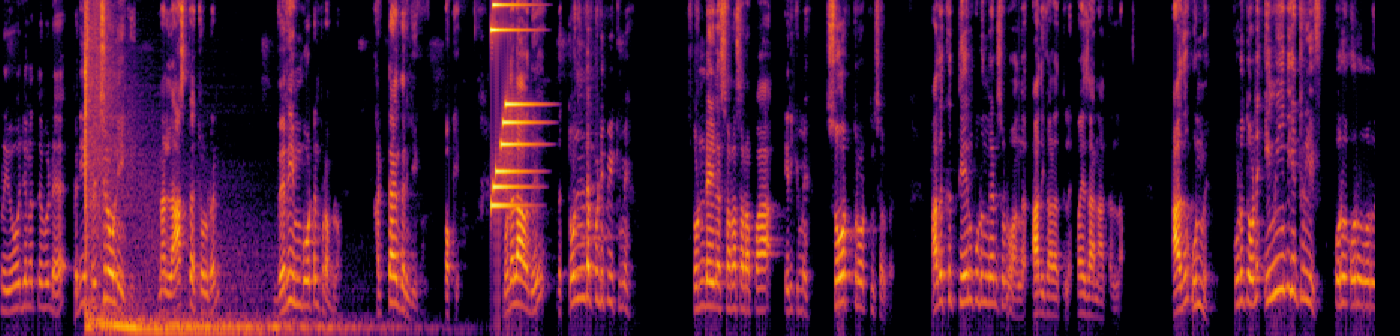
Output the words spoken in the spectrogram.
பிரயோஜனத்தை விட பெரிய பிரச்சனை ஒன்று இருக்குது நான் லாஸ்ட்டாக சொல்கிறேன் வெரி இம்பார்ட்டன்ட் ப்ராப்ளம் கட்டாயம் தெரிஞ்சுக்கணும். ஓகே முதலாவது இந்த தொண்டை பிடிப்பிக்குமே தொண்டையில் சொரசொரப்பாக இருக்குமே. சோர் த்ரோட்னு சொல்கிறேன் அதுக்கு தேன் கொடுங்கன்னு சொல்லுவாங்க ஆதி காலத்துல வயசானாக்கள்லாம் அது உண்மை. கொடுத்த உடனே இமீடியட் ரிலீஃப் ஒரு ஒரு ஒரு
